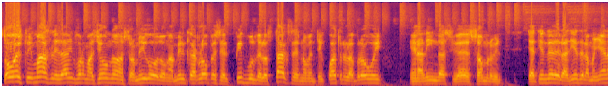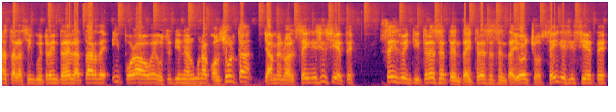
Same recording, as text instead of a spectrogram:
Todo esto y más le da información a nuestro amigo don Amílcar López, el pitbull de los taxes, 94 de la Broadway, en la linda ciudad de Somerville. Te atiende de las 10 de la mañana hasta las 5 y 30 de la tarde y por AOV usted tiene alguna consulta, llámelo al 617-623-7368,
